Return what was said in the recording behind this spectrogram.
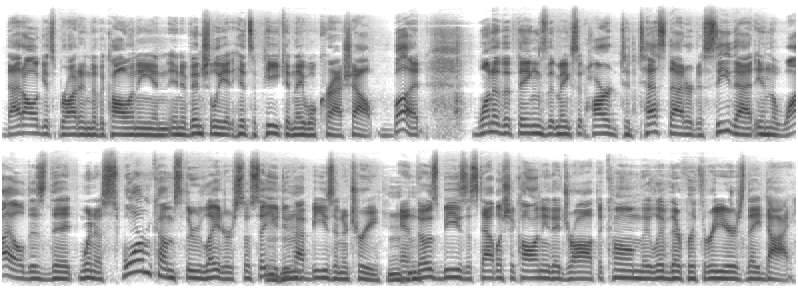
that all gets brought into the colony and, and eventually it hits a peak and they will crash out. But one of the things that makes it hard to test that or to see that in the wild is that when a swarm comes through later, so say you do mm-hmm. have bees in a tree and mm-hmm. those bees establish a colony, they draw out the comb, they live there for three years, they die.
